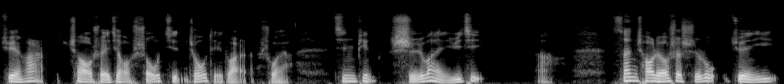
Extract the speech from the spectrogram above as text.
卷二赵帅教守锦州这段说呀，金兵十万余骑啊，《三朝辽士实录》卷一。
